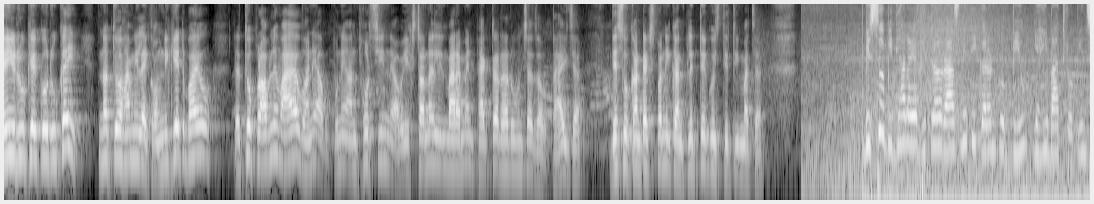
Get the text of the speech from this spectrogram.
त्यहीँ रुकेको रुकै न त्यो हामीलाई कम्युनिकेट भयो र त्यो प्रब्लम आयो भने अब कुनै अनफोर्सिन अब एक्सटर्नल इन्भाइरोमेन्ट फ्याक्टरहरू हुन्छ जब थाहै छ। देशको कन्टेक्स्ट पनि कन्फ्लिक्टेको स्थितिमा छ। विश्वविद्यालयभित्र राजनीतिकरणको बिउ यहीँबाट रोपिन्छ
